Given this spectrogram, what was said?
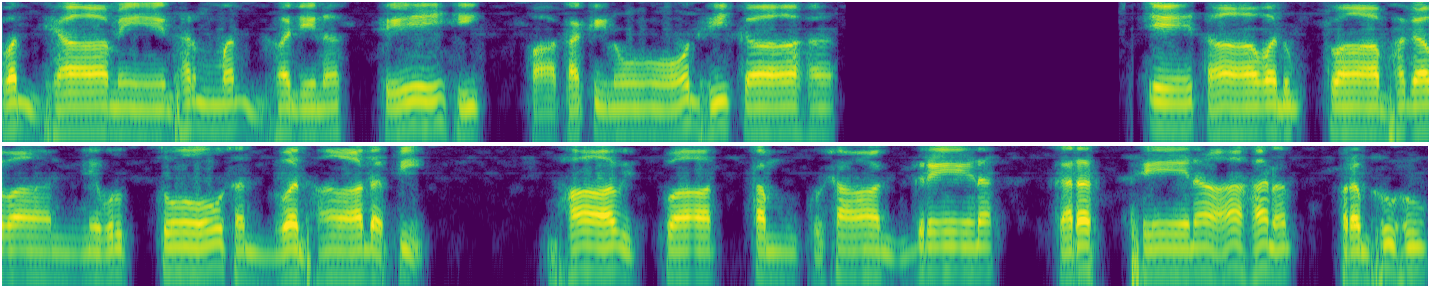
वध्या मे धर्मध्वजिनस्ते हि पातकिनोऽधिकाः। एतावदुक्त्वा भगवान् निवृत्तो सद्वधादपि भावित्वा तम् कुशाग्रेण करस्थेनाहनत्प्रभुः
